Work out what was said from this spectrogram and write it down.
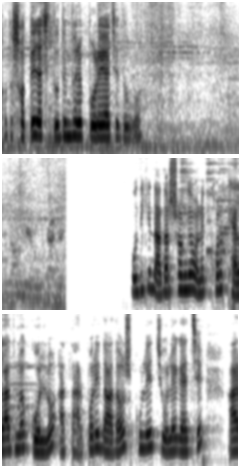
কত সতেজ আছে দুদিন ধরে পড়ে আছে তবুও ওদিকে দাদার সঙ্গে অনেকক্ষণ খেলাধুলা করল আর তারপরে দাদাও স্কুলে চলে গেছে। আর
